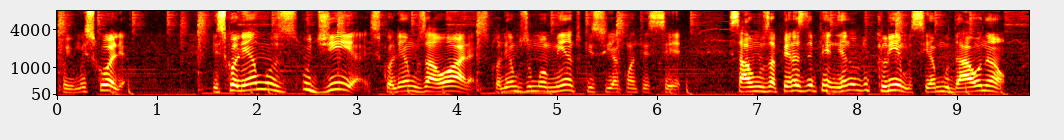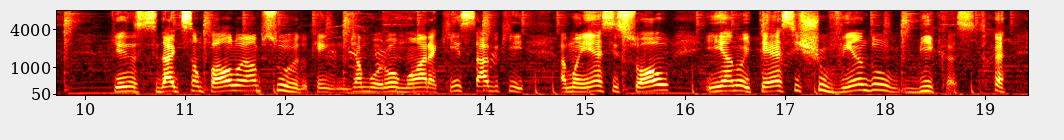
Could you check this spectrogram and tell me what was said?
Foi uma escolha. Escolhemos o dia, escolhemos a hora, escolhemos o momento que isso ia acontecer. Estávamos apenas dependendo do clima, se ia mudar ou não porque a cidade de São Paulo é um absurdo. Quem já morou, mora aqui, sabe que amanhece sol e anoitece chovendo bicas.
